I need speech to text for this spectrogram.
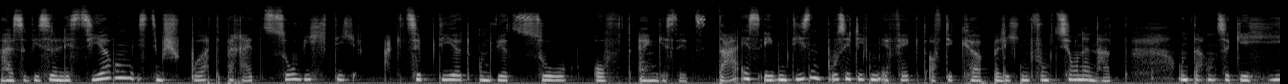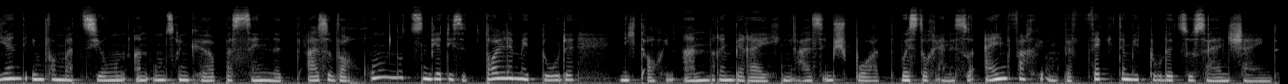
Also Visualisierung ist im Sport bereits so wichtig akzeptiert und wird so oft eingesetzt, da es eben diesen positiven Effekt auf die körperlichen Funktionen hat und da unser Gehirn die Information an unseren Körper sendet. Also warum nutzen wir diese tolle Methode nicht auch in anderen Bereichen als im Sport, wo es doch eine so einfache und perfekte Methode zu sein scheint?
